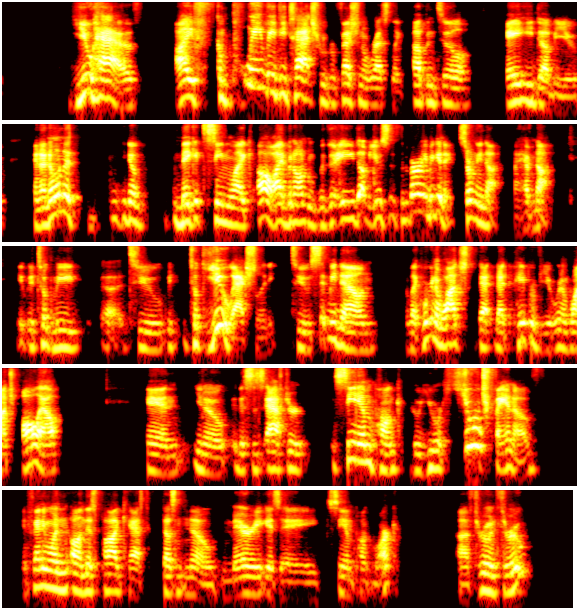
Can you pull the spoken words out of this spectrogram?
You have. I've completely detached from professional wrestling up until AEW, and I don't want to, you know, make it seem like oh I've been on with AEW since the very beginning. Certainly not. I have not. It, it took me uh, to it took you actually to sit me down like we're going to watch that that pay-per-view we're going to watch all out and you know this is after cm punk who you're a huge fan of if anyone on this podcast doesn't know mary is a cm punk mark uh, through and through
